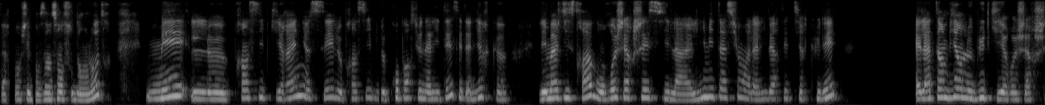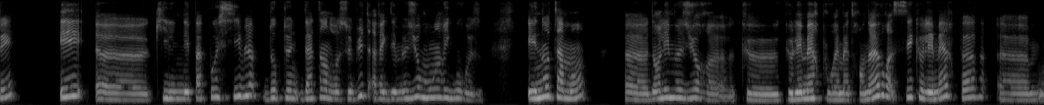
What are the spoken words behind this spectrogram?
faire pencher dans un sens ou dans l'autre. Mais le principe qui règne, c'est le principe de proportionnalité, c'est-à-dire que les magistrats vont rechercher si la limitation à la liberté de circuler, elle atteint bien le but qui est recherché et euh, qu'il n'est pas possible d'atteindre ce but avec des mesures moins rigoureuses. Et notamment, euh, dans les mesures euh, que, les maires pourraient mettre en œuvre, c'est que les maires peuvent euh,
